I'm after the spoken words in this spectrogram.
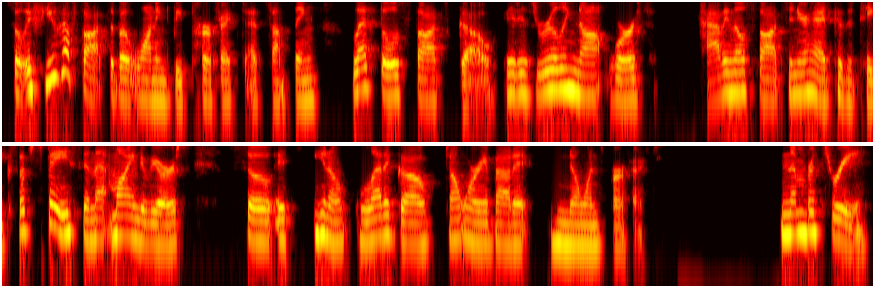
So if you have thoughts about wanting to be perfect at something, let those thoughts go. It is really not worth having those thoughts in your head because it takes up space in that mind of yours. So it's, you know, let it go. Don't worry about it. No one's perfect. Number three,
